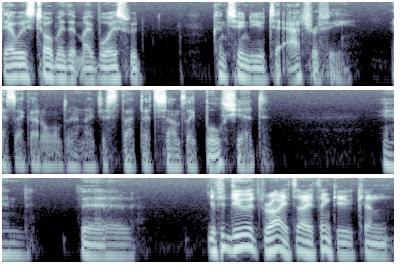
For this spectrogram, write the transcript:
they always told me that my voice would continue to atrophy as I got older, and I just thought that sounds like bullshit. And the If you do it right, I think you can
